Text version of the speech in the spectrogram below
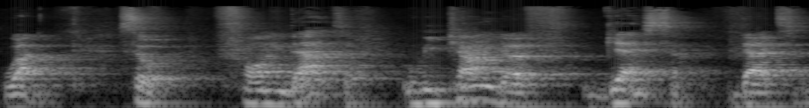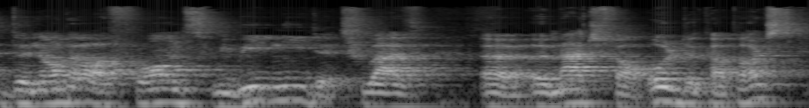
one. So from that, we kind of guess that the number of rounds we will need to have uh, a match for all the couples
